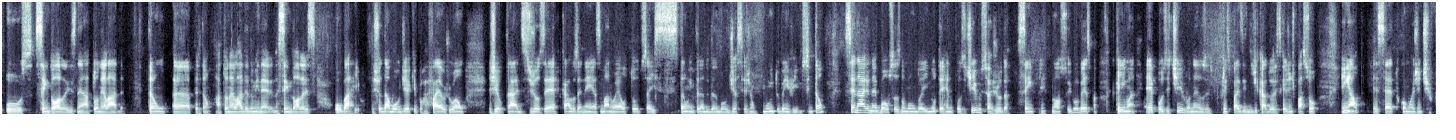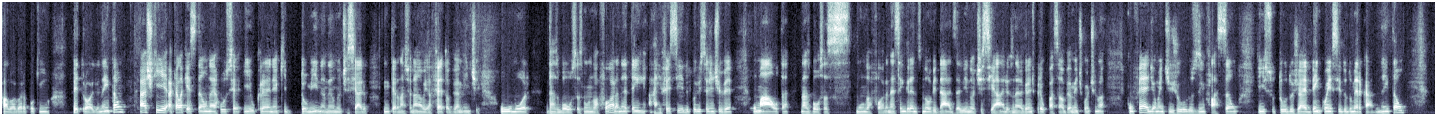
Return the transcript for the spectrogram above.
os 100 dólares né, a tonelada. Então, uh, perdão, a tonelada do minério, né, 100 dólares o barril. Deixa eu dar um bom dia aqui para o Rafael, João, Geotrades, José, Carlos Enéas, Manuel, todos aí estão entrando e dando bom dia, sejam muito bem-vindos. Então, Cenário, né? Bolsas no mundo aí no terreno positivo, isso ajuda sempre nosso Ibovespa. Clima é positivo, né? Os principais indicadores que a gente passou em alta, exceto, como a gente falou agora há pouquinho, petróleo, né? Então, acho que aquela questão, né, Rússia e Ucrânia que domina né, o noticiário internacional e afeta, obviamente, o humor das bolsas mundo afora, né, tem arrefecido e por isso a gente vê uma alta nas bolsas mundo afora, né? Sem grandes novidades ali, noticiários, né? A grande preocupação, obviamente, continua com Fed, aumento de juros, inflação, isso tudo já é bem conhecido do mercado, né? Então,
